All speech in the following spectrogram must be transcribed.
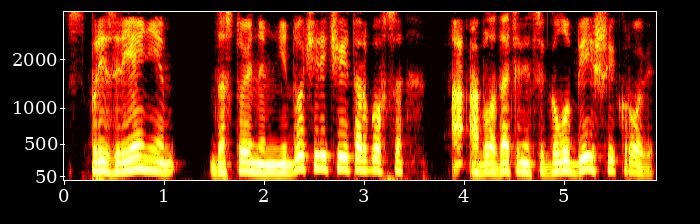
с презрением, достойным не дочери чей торговца, а обладательницы голубейшей крови.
